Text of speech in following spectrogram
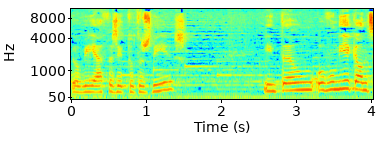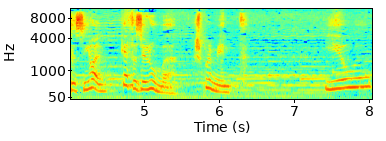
Eu via a fazer todos os dias. Então houve um dia que ela me disse assim: Olha, quer fazer uma? Experimente. E eu, uh,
